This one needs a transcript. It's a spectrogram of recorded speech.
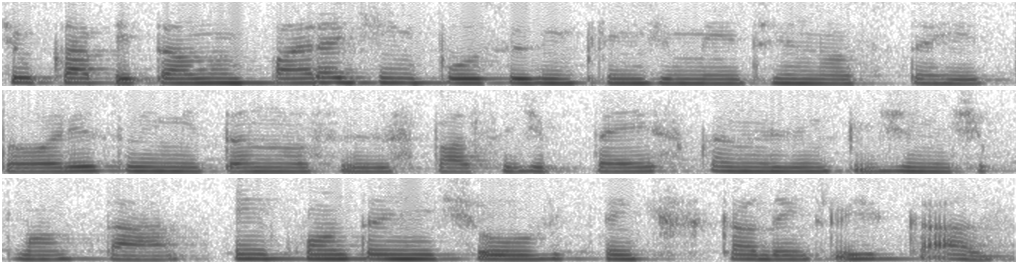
que o capital não para de impor seus empreendimentos em nossos territórios, limitando nossos espaços de pesca, nos impedindo de plantar, enquanto a gente ouve tem que ficar dentro de casa.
